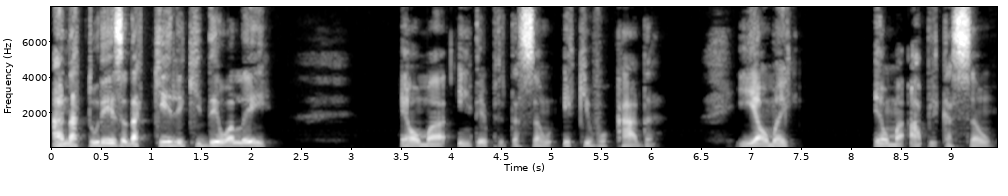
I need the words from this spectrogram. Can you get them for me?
a natureza daquele que deu a lei é uma interpretação equivocada e é uma, é uma aplicação,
